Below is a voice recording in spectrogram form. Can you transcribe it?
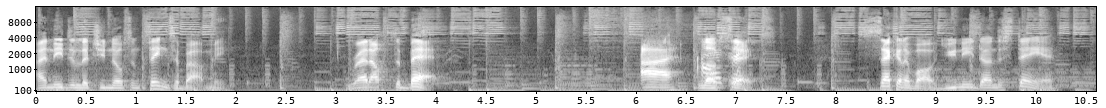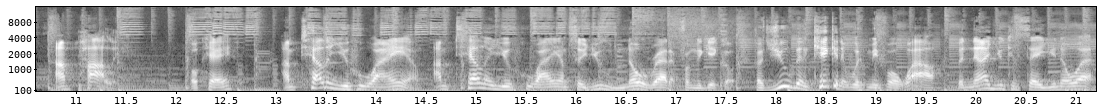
I need to let you know some things about me. Right off the bat, I love agree. sex. Second of all, you need to understand I'm poly. Okay? I'm telling you who I am. I'm telling you who I am so you know right from the get go. Because you've been kicking it with me for a while, but now you can say, you know what?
